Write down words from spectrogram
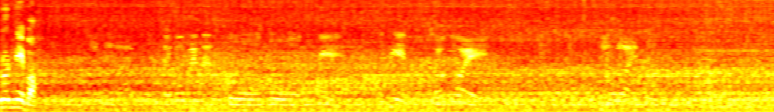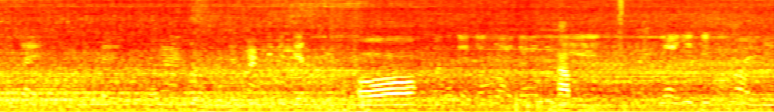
รุ่นนี้บ่ แล้วก็เป็นอันตัวตัวนี่ตัวที่สอร้อยสอร้อยใช่ใช่ประมาเป็นพันที่เป็นเจ็ดอ๋อแล้วก็เจ็ดสองร้อยแล้วก็ครับ ร้อยยี่สิบสองร้อยนี่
